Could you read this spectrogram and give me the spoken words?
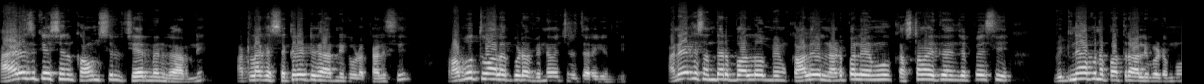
హైయర్ ఎడ్యుకేషన్ కౌన్సిల్ చైర్మన్ గారిని అట్లాగే సెక్రటరీ గారిని కూడా కలిసి ప్రభుత్వాలకు కూడా విన్నవించడం జరిగింది. అనేక సందర్భాల్లో మేము కాలేజీలు నడపలేము కష్టమైతే అని చెప్పేసి విజ్ఞాపన పత్రాలు ఇవ్వడము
